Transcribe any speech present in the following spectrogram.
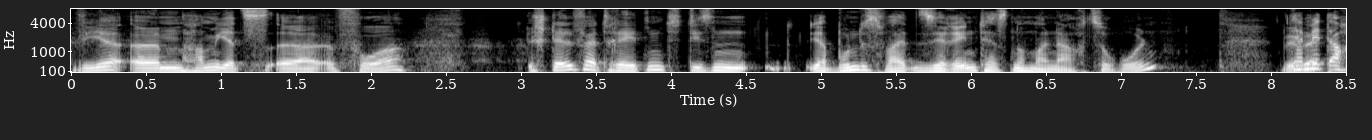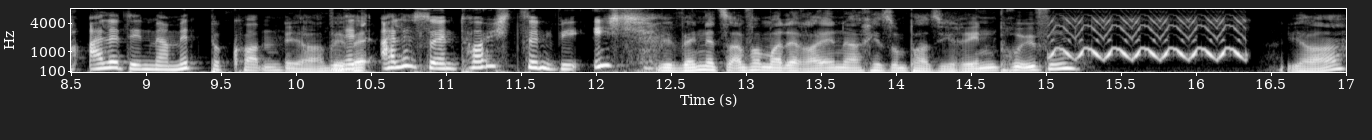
Wir ähm, haben jetzt äh, vor, stellvertretend diesen ja, bundesweiten Sirenentest nochmal nachzuholen. Wir damit auch alle den mal mitbekommen. Ja, wir nicht alle so enttäuscht sind wie ich. Wir werden jetzt einfach mal der Reihe nach hier so ein paar Sirenen prüfen. Ja,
